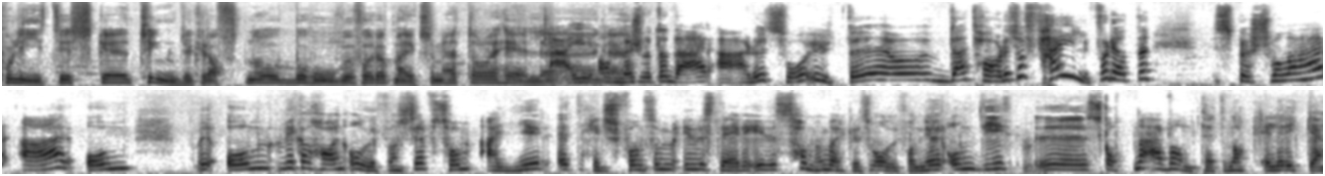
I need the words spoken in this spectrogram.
politiske tyngdekraften og behovet for oppmerksomhet og hele Nei, greia. Anders, vet du, der er du så ute, og der tar du så feil! fordi at det, spørsmålet her er om om vi kan ha en oljefondsjef som eier et hedgefond som investerer i det samme markedet som oljefondet gjør, om de eh, skottene er vanntette nok eller ikke.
